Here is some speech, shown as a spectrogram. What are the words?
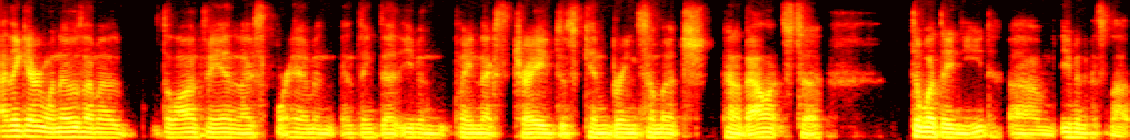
I think everyone knows I'm a Delon fan and I support him and, and think that even playing next Trae just can bring so much kind of balance to to what they need, um, even if it's not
